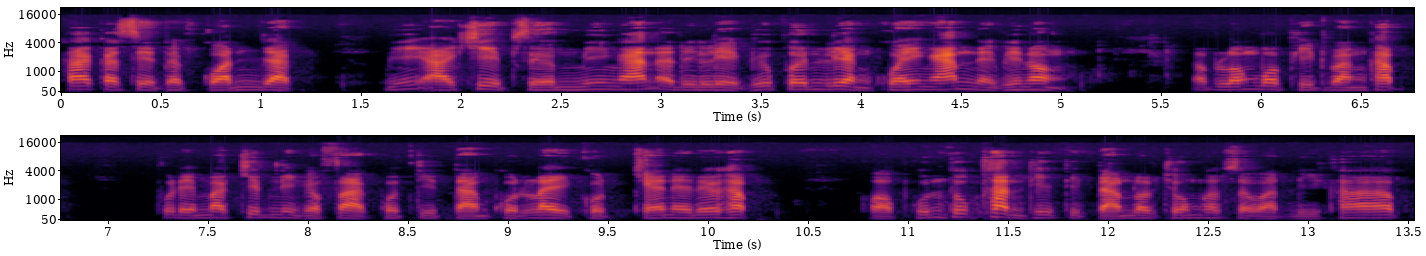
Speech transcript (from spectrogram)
ถ้าเกษตรกรอยากมีอาชีพเสริมมีงานอดิเรกหรือเพิ่นเลี้ยงควายงามเนี่ยพี่น้องรับรองบ่ผิดหวังครับ ผู้ใดมาคลิปนี้ก็ฝากกดติดตามกดไลค์กดแชร์ในเด้อครับ ขอบคุณทุกท่านที่ติดตามรับชมครับสวัสดีครับ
